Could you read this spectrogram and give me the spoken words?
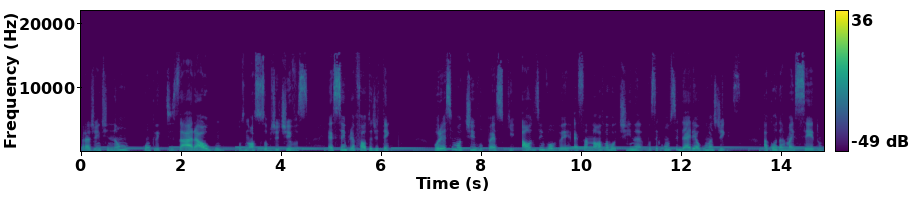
para a gente não concretizar algo, os nossos objetivos, é sempre a falta de tempo. Por esse motivo, peço que ao desenvolver essa nova rotina, você considere algumas dicas: acordar mais cedo,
